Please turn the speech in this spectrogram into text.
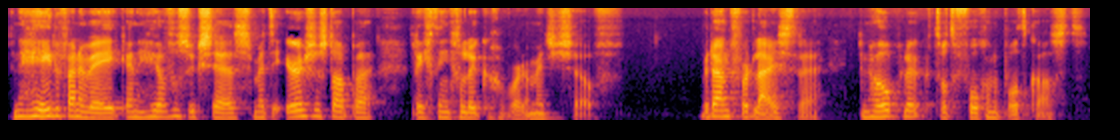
een hele fijne week en heel veel succes met de eerste stappen richting gelukkiger worden met jezelf. Bedankt voor het luisteren en hopelijk tot de volgende podcast.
